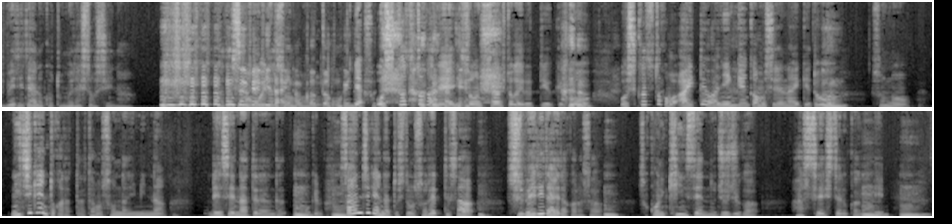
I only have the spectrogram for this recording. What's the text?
滑り台のこと思い出してほしいな私も思い出そう。滑り台のこと思いうん。いや推し活とかで依存しちゃう人がいるっていうけど推し活とかも相手は人間かもしれないけど、うん。その二次元とかだったら多分そんなにみんな冷静になってられるんだと思うけど、うん。うん。3次元だとしてもそれってさ、滑り台だからさ、うん。そこに金銭の授受が発生してる限り、うん。うん。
